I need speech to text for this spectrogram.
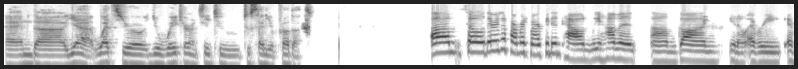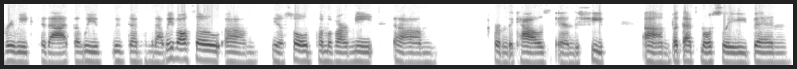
And uh, yeah, what's your your way currently to to sell your products? Um, so there's a farmers market in town. We haven't um, gone, you know, every every week to that, but we've we've done some of that. We've also, um, you know, sold some of our meat um, from the cows and the sheep um, but that's mostly been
